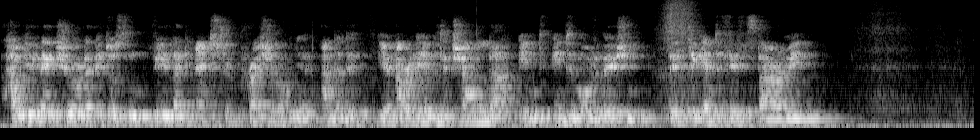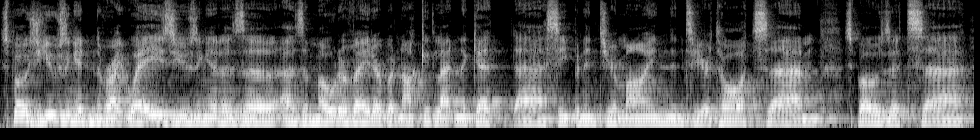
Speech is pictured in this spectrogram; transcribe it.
How do you make sure that it doesn't feel like extra pressure on you and that it, you are able to channel that into, into motivation to, to get the fifth star? I mean suppose using it in the right ways, using it as a as a motivator, but not letting it get uh, seeping into your mind, into your thoughts. Um, I suppose it's. Uh,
